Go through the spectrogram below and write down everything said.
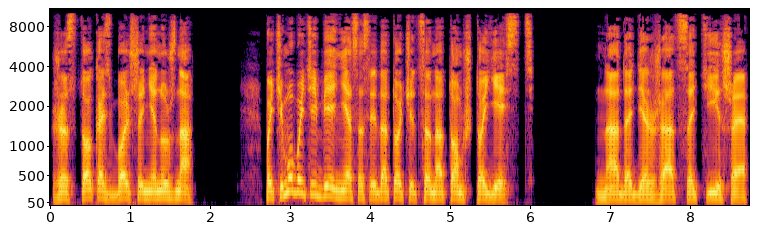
Жестокость больше не нужна. Почему бы тебе не сосредоточиться на том, что есть? Надо держаться тише.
